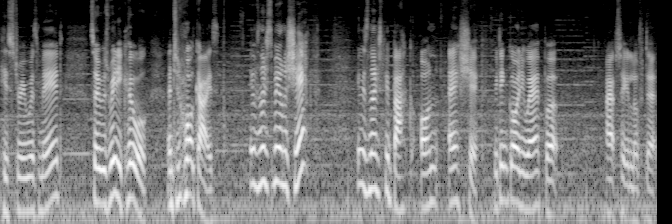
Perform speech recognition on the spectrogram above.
history was made. So it was really cool. And you know what, guys? It was nice to be on a ship. It was nice to be back on a ship. We didn't go anywhere, but I absolutely loved it.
